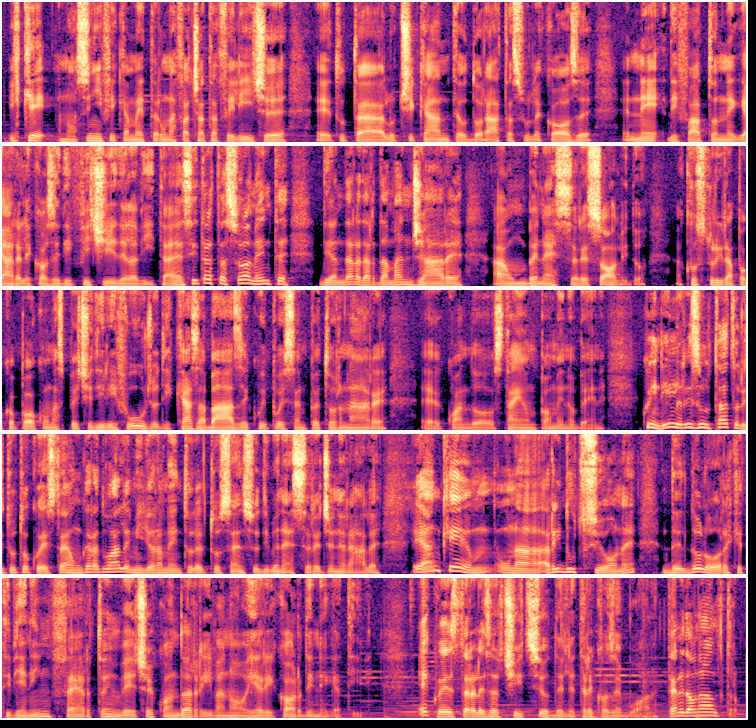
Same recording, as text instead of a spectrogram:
il che non significa mettere una facciata felice, eh, tutta luccicante o dorata sulle cose, né di fatto negare le cose difficili della vita. Eh. Si tratta solamente di andare a dar da mangiare a un benessere solido, a costruire a poco a poco una specie di rifugio, di casa base cui puoi sempre tornare eh, quando stai un po' meno bene. Quindi il risultato di tutto questo è un graduale miglioramento del tuo senso di benessere generale e anche mm, una riduzione del dolore che ti viene inferto invece quando arrivano i ricordi negativi. E questo era l'esercizio delle tre cose buone. Te ne do un altro.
